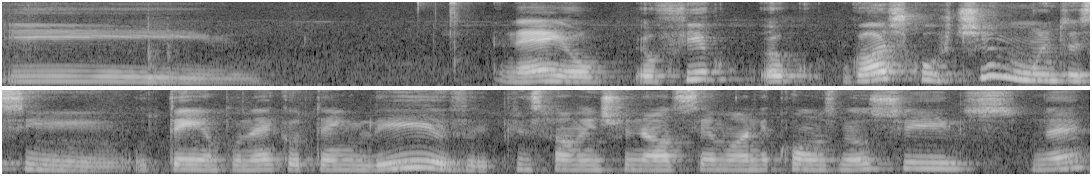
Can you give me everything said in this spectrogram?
E né? Eu, eu fico, eu gosto de curtir muito assim o tempo, né, que eu tenho livre, principalmente final de semana com os meus filhos, né?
